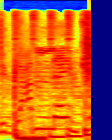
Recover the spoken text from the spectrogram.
you gotta make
